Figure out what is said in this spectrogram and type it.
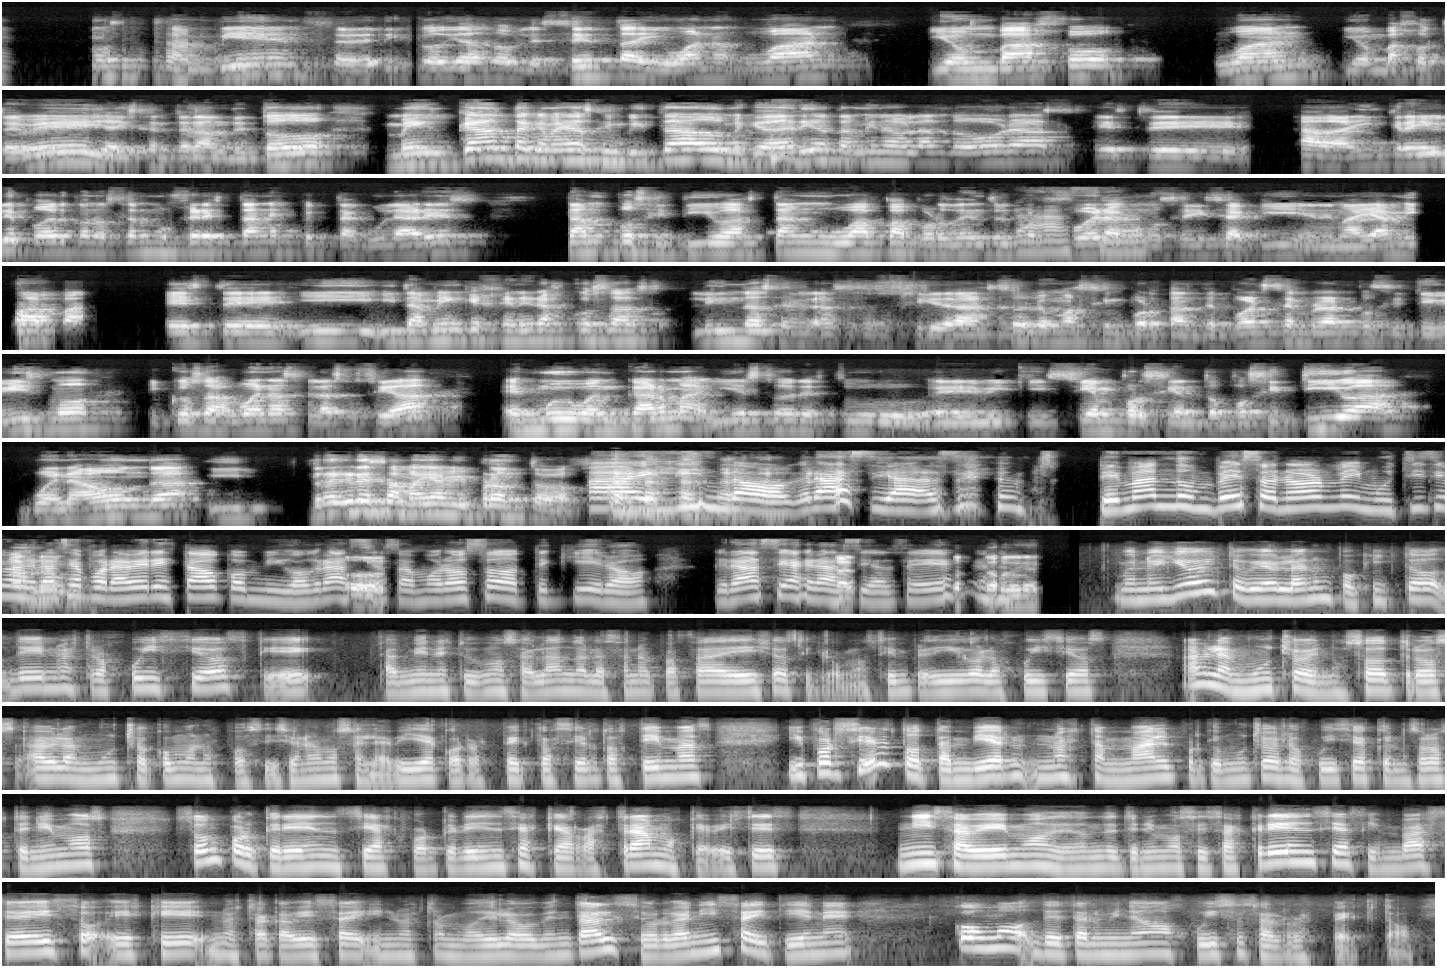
también. Federico Díaz doble Z y one, one guion bajo one-tv y ahí se enteran de todo. Me encanta que me hayas invitado, me quedaría también hablando horas. Este, nada, increíble poder conocer mujeres tan espectaculares, tan positivas, tan guapa por dentro y por fuera, como se dice aquí en Miami, guapa. Este, y, y también que generas cosas lindas en la sociedad. Eso es lo más importante, poder sembrar positivismo y cosas buenas en la sociedad es muy buen karma y esto eres tú, eh, Vicky, 100% positiva, buena onda y regresa a Miami pronto. Ay, lindo, gracias. Te mando un beso enorme y muchísimas gracias por haber estado conmigo. Gracias, amoroso, te quiero. Gracias, gracias. ¿eh? Bueno, y hoy te voy a hablar un poquito de nuestros juicios que también estuvimos hablando la semana pasada de ellos y como siempre digo, los juicios hablan mucho de nosotros, hablan mucho cómo nos posicionamos en la vida con respecto a ciertos temas. Y por cierto, también no es tan mal porque muchos de los juicios que nosotros tenemos son por creencias, por creencias que arrastramos, que a veces ni sabemos de dónde tenemos esas creencias y en base a eso es que nuestra cabeza y nuestro modelo mental se organiza y tiene como determinados juicios al respecto.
